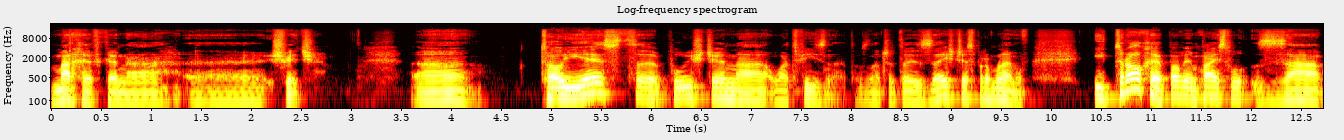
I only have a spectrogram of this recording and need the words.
marchewkę na e, świecie. E, to jest pójście na łatwiznę, to znaczy to jest zejście z problemów. I trochę powiem Państwu, za,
